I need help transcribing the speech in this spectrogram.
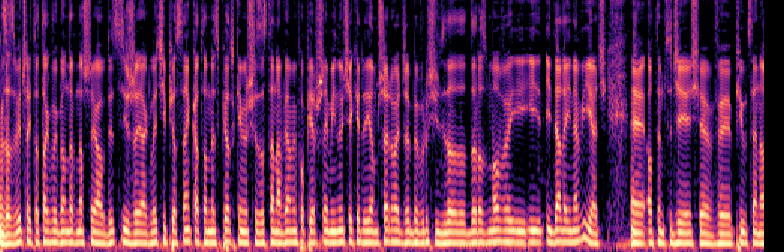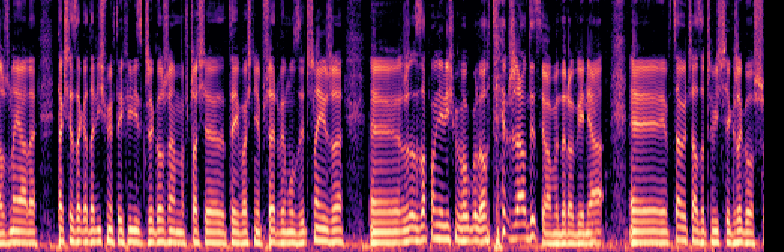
Zazwyczaj to tak wygląda w naszej audycji, że jak leci piosenka, to my z Piotrkiem już się zastanawiamy po pierwszej minucie, kiedy ją przerwać, żeby wrócić do, do, rozmowy i, i, i dalej nawijać e, o tym, co dzieje się w piłce nożnej, ale tak się zagadaliśmy w tej chwili z Grzegorzem w czasie tej właśnie przerwy muzycznej, że, e, że zapomnieliśmy w ogóle o tym, że audycję mamy do robienia. E, cały czas oczywiście Grzegorz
